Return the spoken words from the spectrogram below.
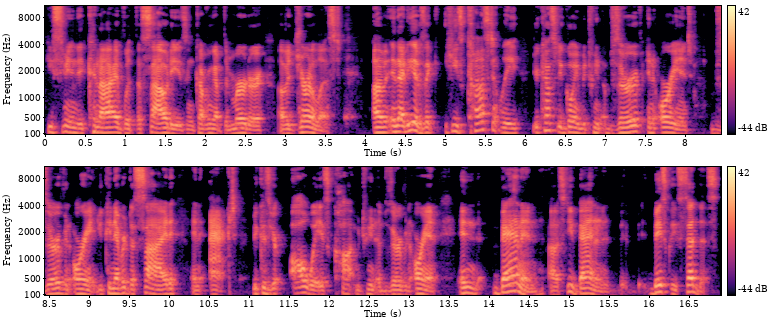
he's seeming to connive with the Saudis and covering up the murder of a journalist. Um, and the idea is like he's constantly, you're constantly going between observe and orient, observe and orient. You can never decide and act because you're always caught between observe and orient. And Bannon, uh, Steve Bannon, basically said this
